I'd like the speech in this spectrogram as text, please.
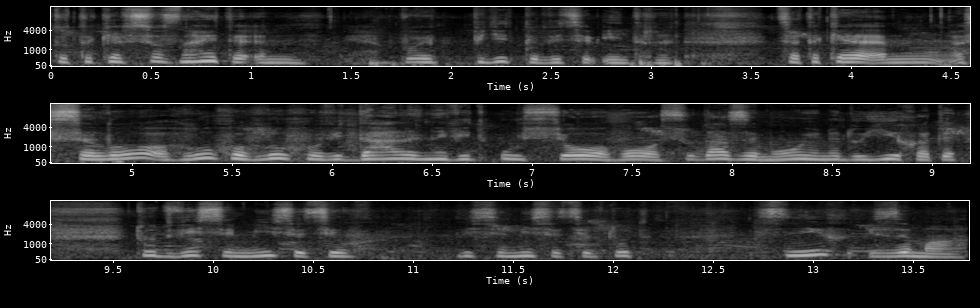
Тут таке все, знаєте, підіть, подивіться в інтернет. Це таке село глухо-глухо віддалене від усього. Сюди зимою не доїхати. Тут 8 місяців, 8 місяців тут сніг і зима.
